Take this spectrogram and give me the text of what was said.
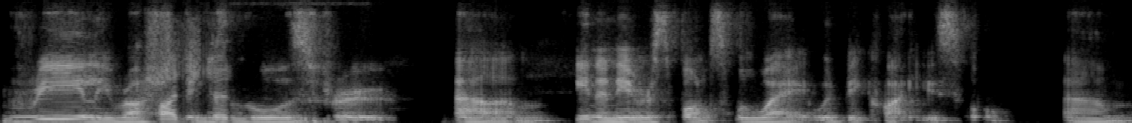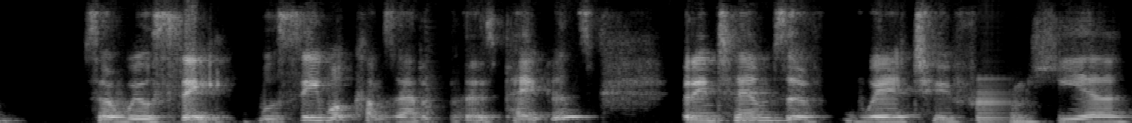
really rushed these laws through um, in an irresponsible way would be quite useful. Um, so we'll see. We'll see what comes out of those papers. But in terms of where to from here,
